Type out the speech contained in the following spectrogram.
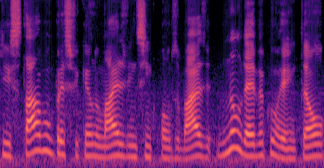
que estavam precificando mais 25 pontos base, não deve ocorrer. Então,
